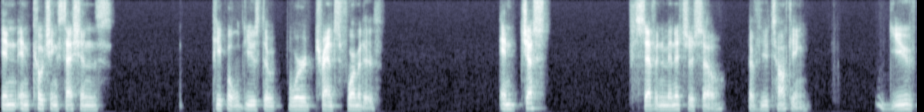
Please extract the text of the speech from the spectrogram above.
in in coaching sessions people use the word transformative. In just 7 minutes or so of you talking, you've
